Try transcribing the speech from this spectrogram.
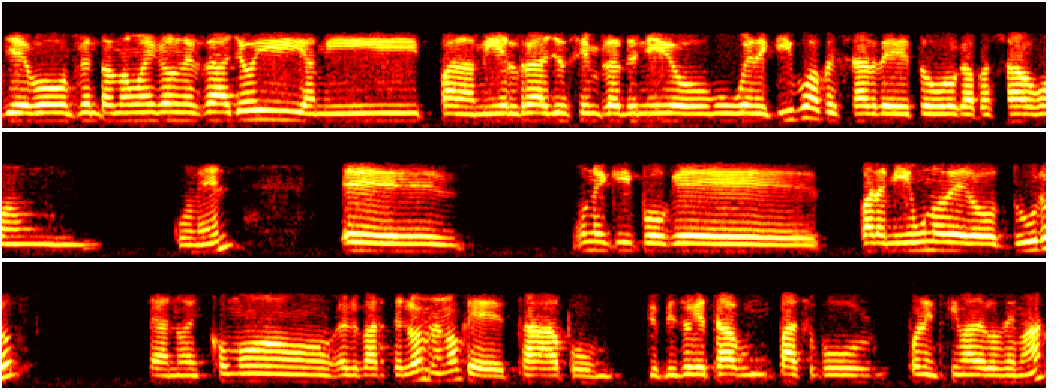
llevo enfrentándome con el Rayo y a mí, para mí el Rayo siempre ha tenido un buen equipo a pesar de todo lo que ha pasado con, con él. Eh, un equipo que para mí es uno de los duros, o sea, no es como el Barcelona, ¿no? Que está, por, yo pienso que está un paso por, por encima de los demás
